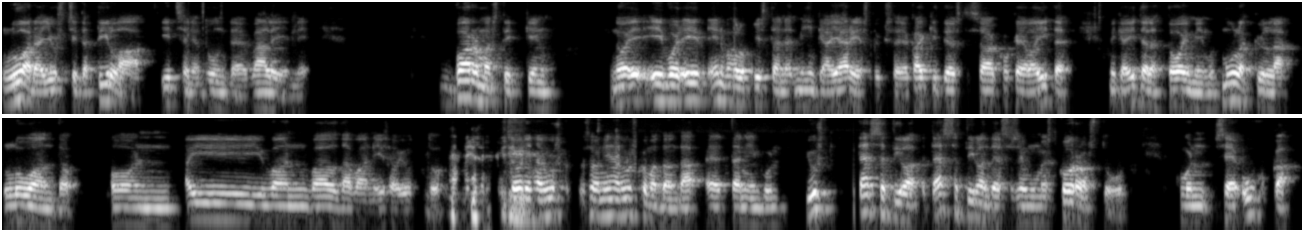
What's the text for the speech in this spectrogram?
luoda just sitä tilaa itsen ja tunteen väliin, niin varmastikin, no ei, ei voi, ei, en halua pistää näitä mihinkään järjestykseen, ja kaikki tietysti saa kokeilla itse, mikä itselle toimii, mutta mulle kyllä luonto on aivan valtavan iso juttu. Se on ihan, usko, se on ihan uskomatonta, että niin kun just tässä, tila, tässä tilanteessa se mun mielestä korostuu, kun se uhka,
